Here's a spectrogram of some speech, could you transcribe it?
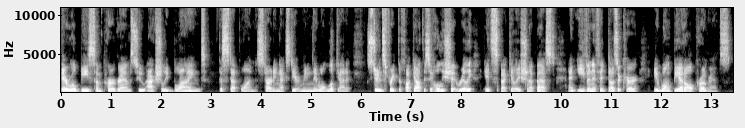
there will be some programs who actually blind the step one starting next year, meaning they won't look at it. Students freak the fuck out. They say, holy shit, really? It's speculation at best. And even if it does occur, it won't be at all programs.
